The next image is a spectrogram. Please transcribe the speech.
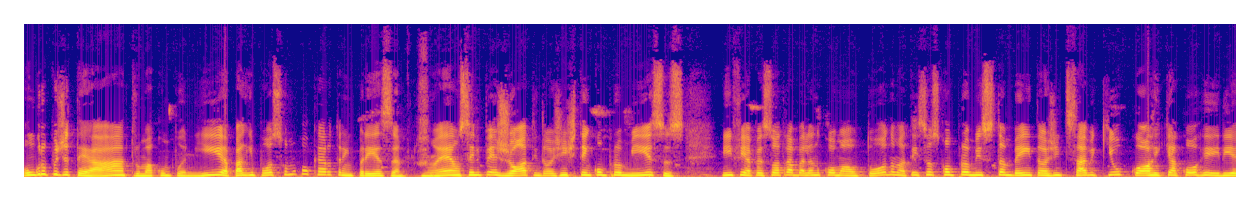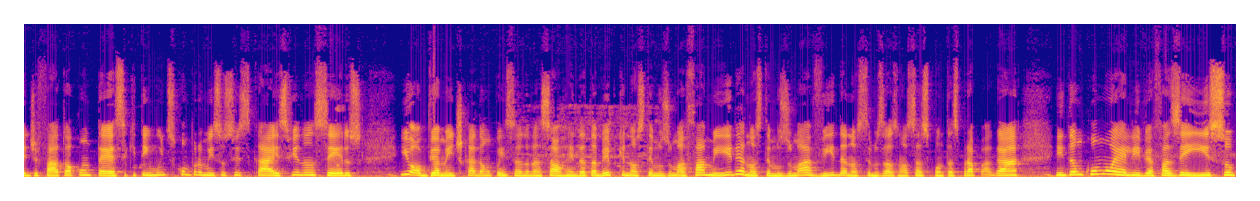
Um grupo de teatro, uma companhia, paga imposto como qualquer outra empresa, Sim. não é? Um CNPJ, então a gente tem compromissos. Enfim, a pessoa trabalhando como autônoma tem seus compromissos também. Então a gente sabe que ocorre que a correria de fato acontece, que tem muitos compromissos fiscais, financeiros e, obviamente, cada um pensando na sua renda também, porque nós temos uma família, nós temos uma vida, nós temos as nossas contas para pagar. Então, como é, Lívia, fazer isso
